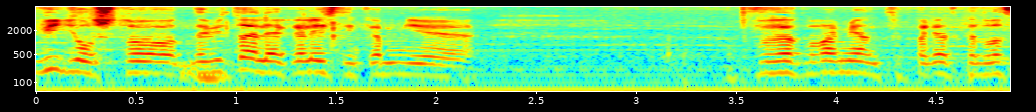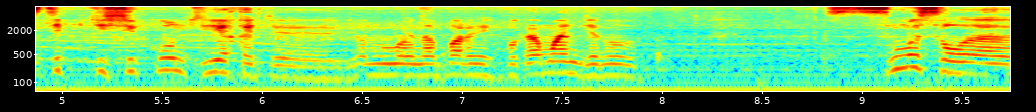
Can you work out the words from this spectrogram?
видел, что до Виталия Колесника мне в этот момент порядка 25 секунд ехать. Он мой напарник по команде. Ну, смысла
